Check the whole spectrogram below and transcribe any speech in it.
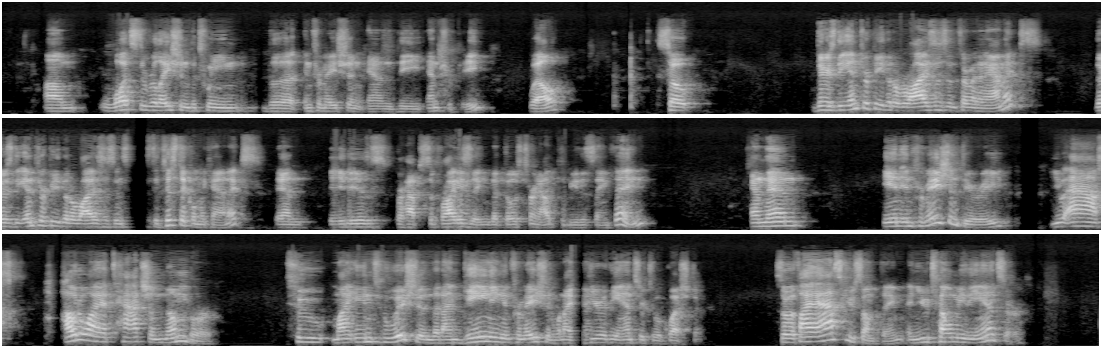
Um, what's the relation between the information and the entropy? Well, so there's the entropy that arises in thermodynamics. There's the entropy that arises in statistical mechanics. And it is perhaps surprising that those turn out to be the same thing. And then in information theory, you ask, how do I attach a number to my intuition that I'm gaining information when I hear the answer to a question? So if I ask you something and you tell me the answer,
